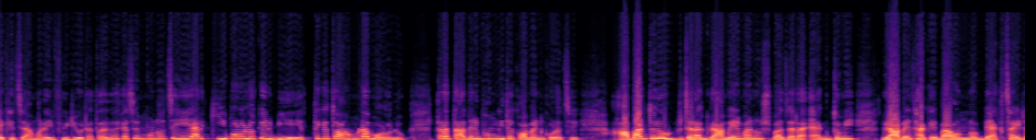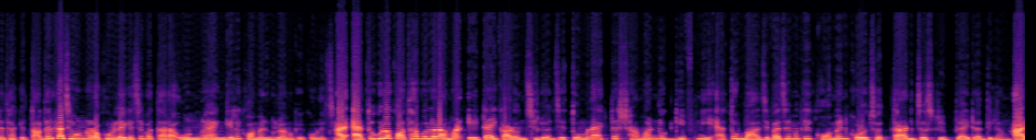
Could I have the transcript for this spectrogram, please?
দেখেছে আমার এই ভিডিওটা, তাদের কাছে মনে হচ্ছে এ আর কি বড় লোকের বিয়ে? এর থেকে তো আমরা বড় লোক। তারা তাদের ভঙ্গিতে কমেন্ট করেছে। আবার ধরো যারা গ্রামের মানুষ বা যারা একদমই গ্রামে থাকে বা অন্য ব্যাক সাইডে থাকে, তাদের কাছে অন্যরকম লেগেছে বা তারা অন্য অ্যাঙ্গেলে কমেন্টগুলো আমাকে করেছে। আর এতগুলো কথা বলার আমার এটাই কারণ ছিল যে, তোমরা একটা সামান্য গিফট নিয়ে এত বাজে বাজে আমাকে কমেন্ট করেছ, তার জাস্ট রিপ্লাইটা দিলাম। আর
